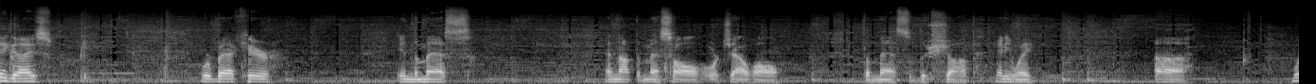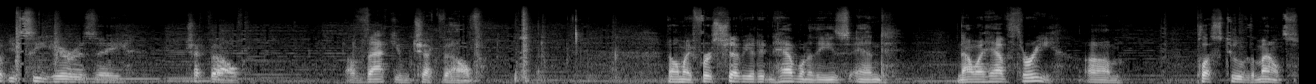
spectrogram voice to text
Okay guys, we're back here in the mess, and not the mess hall or chow hall, the mess of the shop. Anyway, uh, what you see here is a check valve, a vacuum check valve. Now my first Chevy I didn't have one of these and now I have three, um, plus two of the mounts.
